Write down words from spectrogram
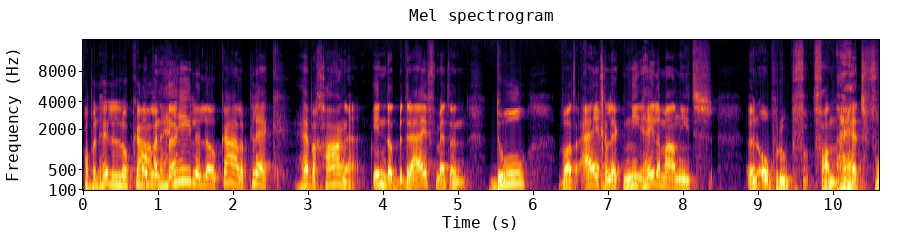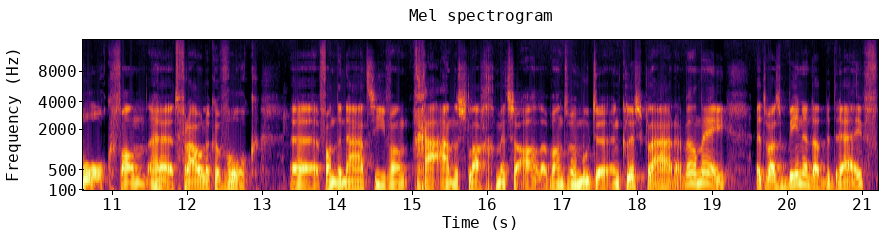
op een hele lokale op een plek? hele lokale plek hebben gehangen. In dat bedrijf met een doel Wat eigenlijk niet, helemaal niet een oproep van het volk, van hè, het vrouwelijke volk, eh, van de natie, van ga aan de slag met z'n allen, want we moeten een klus klaren. Wel nee, het was binnen dat bedrijf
